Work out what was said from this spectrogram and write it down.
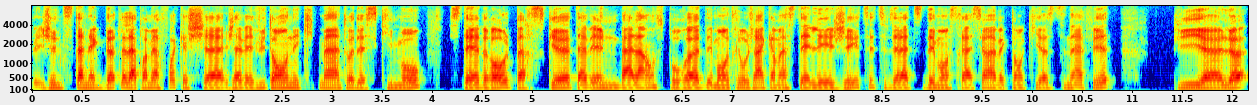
j'ai une petite anecdote. La première fois que j'avais vu ton équipement à toi de skimo, c'était drôle parce que tu avais une balance pour euh, démontrer aux gens comment c'était léger. Tu, faisais la petite démonstration avec ton kiosque Dynafit. Puis euh, là,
